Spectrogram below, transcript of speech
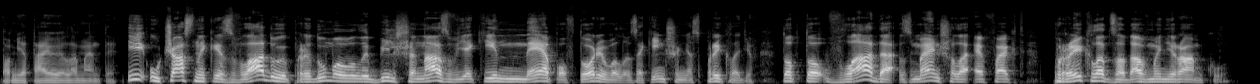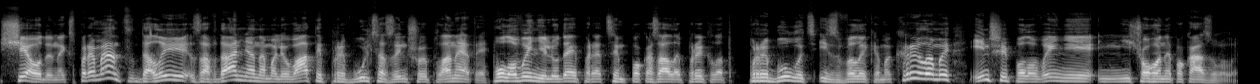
пам'ятаю елементи. І учасники з владою придумували більше назв, які не повторювали закінчення з прикладів. Тобто влада зменшила ефект Приклад задав мені рамку. Ще один експеримент дали завдання намалювати прибульця з іншої планети. Половині людей перед цим показали приклад прибулець із великими крилами, іншій половині нічого не показували.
